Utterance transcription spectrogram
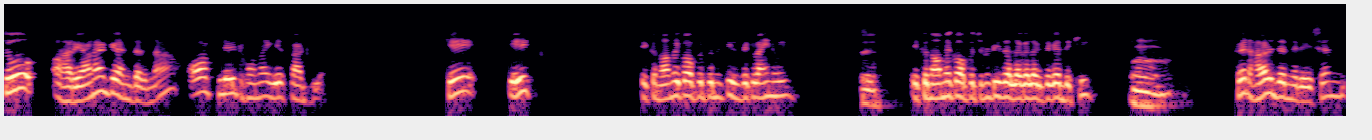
तो हरियाणा के अंदर ना ऑफ़ लेट होना ये स्टार्ट हुआ कि एक इकोनॉमिक अपॉर्चुनिटीज़ डिक्लाइन हुई। इकोनॉमिक अपॉर्चुनिटीज़ अलग अलग जगह दिखी। हम्म, फिर हर जनरेशन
